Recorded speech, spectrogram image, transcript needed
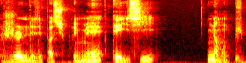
je ne les ai pas supprimés, et ici, il n'en manque plus.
